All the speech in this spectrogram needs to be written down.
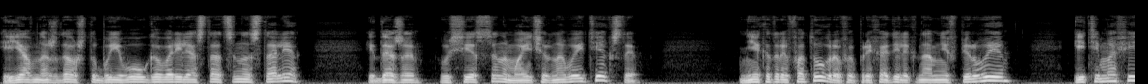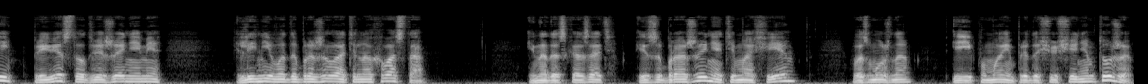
и явно ждал, чтобы его уговорили остаться на столе и даже усесться на мои черновые тексты. Некоторые фотографы приходили к нам не впервые, и Тимофей приветствовал движениями лениво-доброжелательного хвоста. И, надо сказать, изображение Тимофея возможно, и по моим предощущениям тоже,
